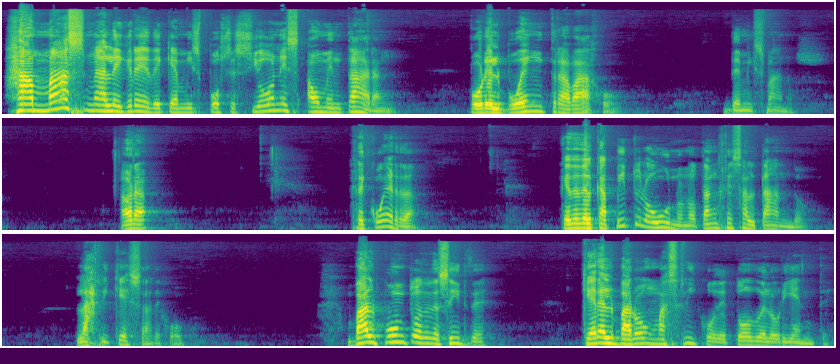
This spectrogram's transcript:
Jamás me alegré de que mis posesiones aumentaran por el buen trabajo de mis manos. Ahora, recuerda que desde el capítulo 1 nos están resaltando la riqueza de Job. Va al punto de decirte que era el varón más rico de todo el oriente.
